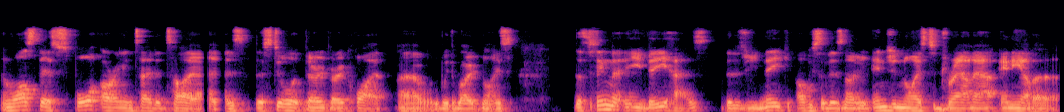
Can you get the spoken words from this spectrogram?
And whilst they're sport orientated tires, they're still very, very quiet uh, with road noise. The thing that EV has that is unique, obviously, there's no engine noise to drown out any other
